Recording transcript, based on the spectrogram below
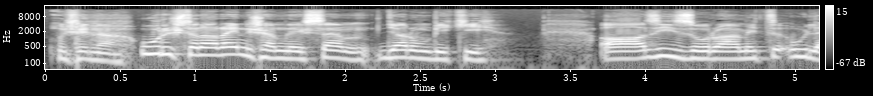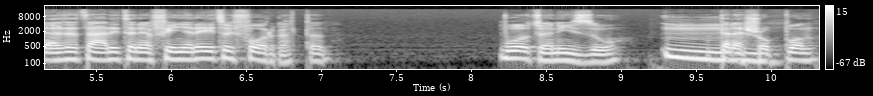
Úgyhogy na, Úristen, arra én is emlékszem, Gyarumbiki, az izzóra, amit úgy lehetett állítani a fényerejét, hogy forgattad. Volt olyan izzó, mm. telesoppon.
